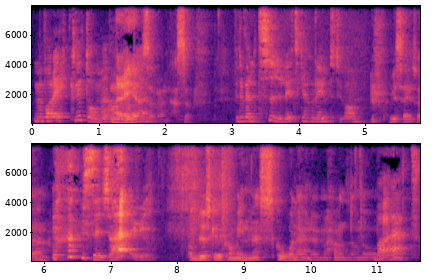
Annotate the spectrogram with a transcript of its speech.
Men var det äckligt då med hallon? Nej alltså, men alltså. För det är väldigt syrligt, kanske det inte tycker om. Vi säger så här. Vi säger så här. Om du skulle komma in med en skål här nu med hallon och... Bara ät.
